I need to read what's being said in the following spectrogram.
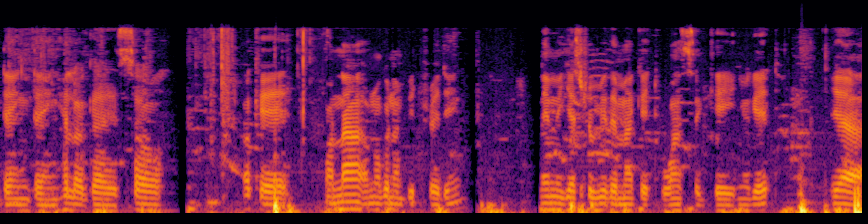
dang, dang. Hello, guys. So, okay, for now, I'm not gonna be trading. Let me just review the market once again. You get? Yeah.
